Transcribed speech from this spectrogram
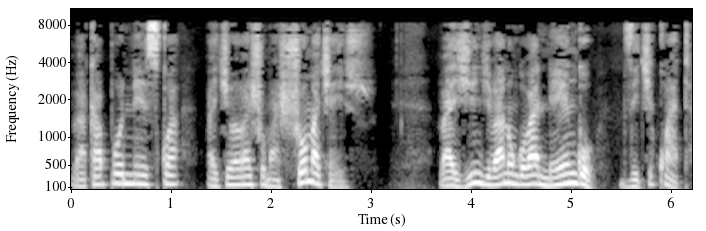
vakaponeswa vachiva vashoma shoma chaizvo. Vazhinji vanongova nhengo dzechikwata.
